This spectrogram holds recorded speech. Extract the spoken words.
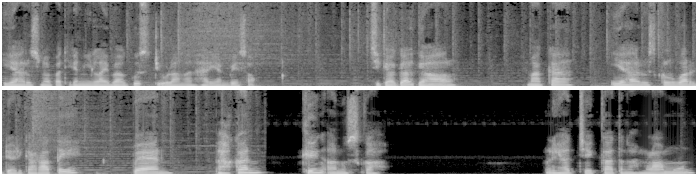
ia harus mendapatkan nilai bagus di ulangan harian besok. Jika gagal, maka ia harus keluar dari karate, band, bahkan geng Anuska. Melihat JK tengah melamun,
